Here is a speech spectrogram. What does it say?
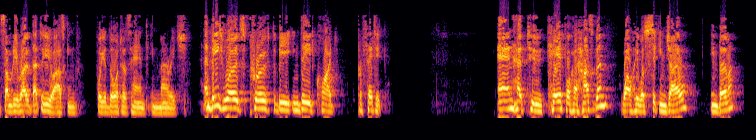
somebody wrote that to you asking for your daughter's hand in marriage. And these words proved to be indeed quite prophetic. Anne had to care for her husband while he was sick in jail in Burma.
